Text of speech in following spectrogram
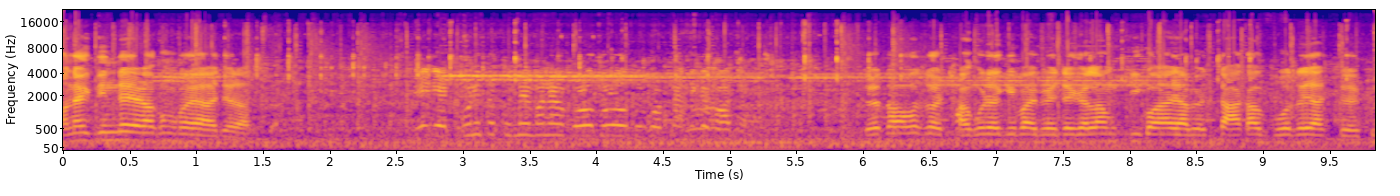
অনেক দিন ধরে এরকম হয়ে আছে রাস্তা। এই এক্ষুনি তো তুমি মানে বড় বড় দুর্ঘটনা থেকে বাঁচা সে তো অবশ্যই ঠাকুরের কৃপায় বেঁচে গেলাম কি করা যাবে? চাকা বসে যাচ্ছে একটু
